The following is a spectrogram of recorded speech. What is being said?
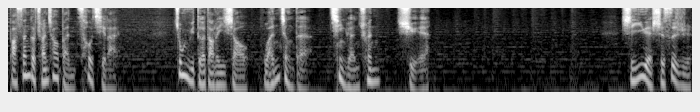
把三个传抄本凑起来。终于得到了一首完整的《沁园春·雪》。十一月十四日，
